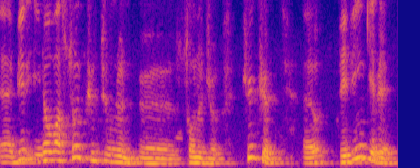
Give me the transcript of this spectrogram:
e, bir inovasyon kültürünün sonucu. Çünkü dediğin gibi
